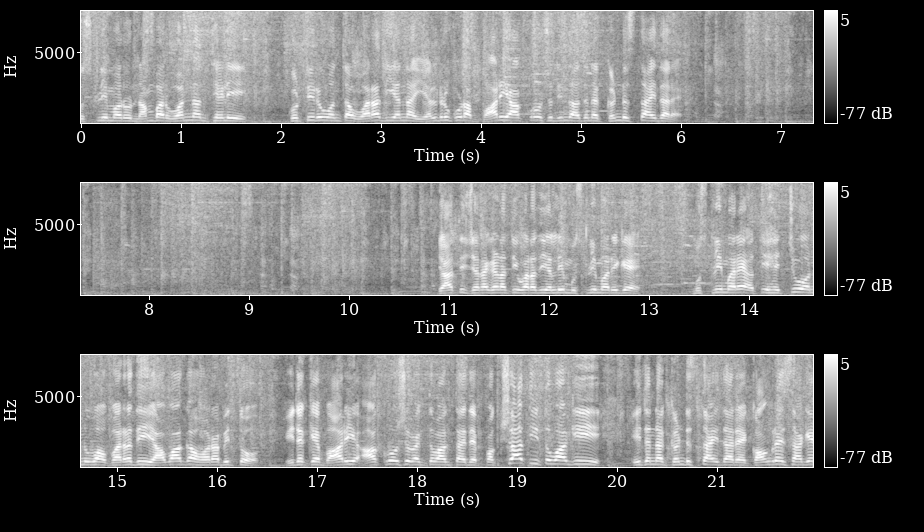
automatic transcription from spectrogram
ಮುಸ್ಲಿಮರು ನಂಬರ್ ಒನ್ ಅಂಥೇಳಿ ಕೊಟ್ಟಿರುವಂಥ ವರದಿಯನ್ನ ಎಲ್ಲರೂ ಕೂಡ ಭಾರಿ ಆಕ್ರೋಶದಿಂದ ಅದನ್ನ ಖಂಡಿಸ್ತಾ ಇದ್ದಾರೆ. ಜಾತಿ ಜನಗಣತಿ ವರದಿಯಲ್ಲಿ ಮುಸ್ಲಿಮರಿಗೆ, ಮುಸ್ಲಿಮರೇ ಅತಿ ಹೆಚ್ಚು ಅನ್ನುವ ವರದಿ ಯಾವಾಗ ಹೊರಬಿತ್ತು ಇದಕ್ಕೆ ಭಾರಿ ಆಕ್ರೋಶ ವ್ಯಕ್ತವಾಗ್ತಾ ಇದೆ. ಪಕ್ಷಾತೀತವಾಗಿ ಇದನ್ನ ಖಂಡಿಸ್ತಾ ಇದ್ದಾರೆ. ಕಾಂಗ್ರೆಸ್ ಹಾಗೆ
